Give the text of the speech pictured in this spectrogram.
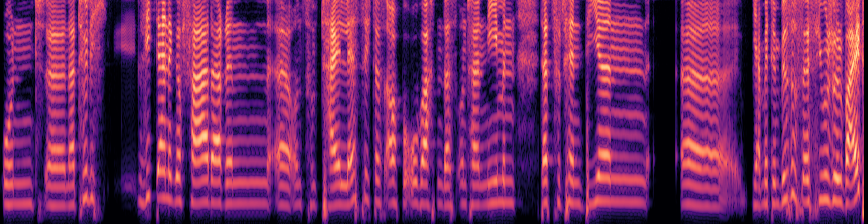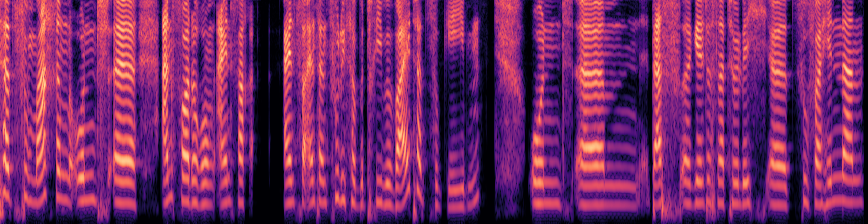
Und äh, natürlich liegt eine Gefahr darin, äh, und zum Teil lässt sich das auch beobachten, dass Unternehmen dazu tendieren, äh, ja, mit dem Business as usual weiterzumachen und äh, Anforderungen einfach eins zu eins an Zulieferbetriebe weiterzugeben. Und ähm, das äh, gilt es natürlich äh, zu verhindern,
